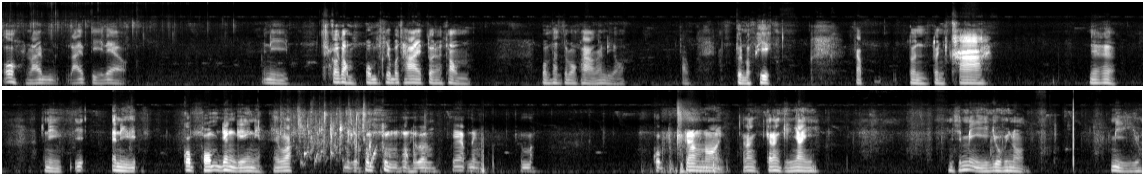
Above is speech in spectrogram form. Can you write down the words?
โอ้หลายหลายปีแล้ว อันนี้ก็ต้องผมเทียบทายตัวนะทอมผมทำต้นมะพร้าวกันเดียว ครับต้นมะพริกกับต้นต้นคาเนี่ยครับอันนี้อันนี้ กบผมยังเองเนี่ยเห็นว่ามันจะผมสุ่มของไปเบิ่งแป๊บหนึ่งเห็นปะกบกำลังน้อยกำลังกำลังกินใหญ่มันจะมีอีกอยู่พี่น้องมีอีกอยู่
